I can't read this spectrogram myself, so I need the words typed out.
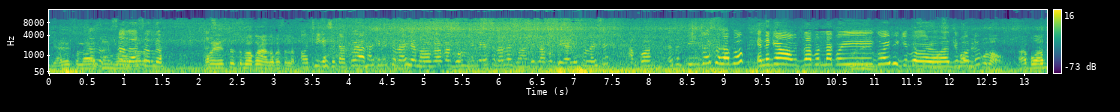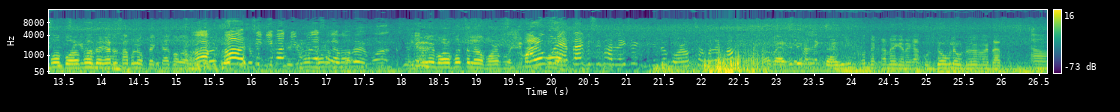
ইয়াৰে চলাই আছে মই চলোৱা আগত- চলোৱা। মই ৰেষ্টটো তোমাৰ অকণ আগৰ পৰা চলাম অঁ ঠিক আছে কাকুৱে আধাখিনি চলাইছে নগাঁৱৰ পৰা গুৱাহাটীলৈকে চলালে গুৱাহাটীৰ পৰা আকৌ বিৰালী চলাইছে। আকৌ তাৰপিছত টিংটোৱে চলাব এনেকৈ অদলা বদলা কৰি গৈ থাকিব আৰু জীৱনটো। আৰু বৰফৰ বৰফৰ জেগাটো চাবলৈ অপেক্ষা কৰোঁ আমি। অঁ অঁ ছিকিমত টিংটোৱে চলাব। শিকিবলৈ বৰফত চলাব বৰফত। আৰু মোৰ এটাই বেছি ভাল লাগিছে যিহেতু বৰফ চাবলৈ পাম আৰু দাৰ্জিলিং ভাল লাগিছে। দাৰ্জিলিংখন দেখা নাই কেনেকা সূৰ্য বোলে উদয় হয় তাত। অঁ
